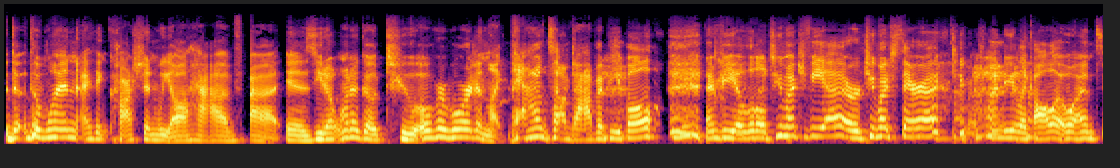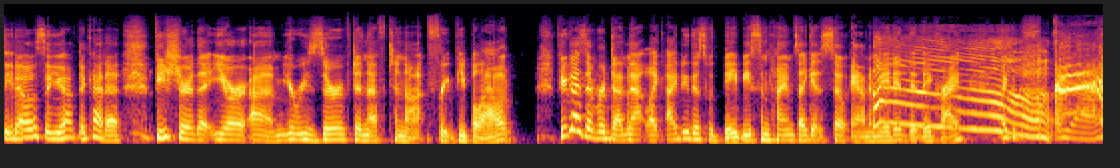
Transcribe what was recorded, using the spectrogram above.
the the one I think caution we all have uh, is you don't want to go too overboard and like pounce on top of people and be a little too much Via or too much Sarah, too much Wendy, like all at once. You know, so you have to kind of be sure that you're um, you're reserved enough to not freak people out. Have you guys ever done that? Like I do this with babies. Sometimes I get so animated that they cry. Like, ah, yeah.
